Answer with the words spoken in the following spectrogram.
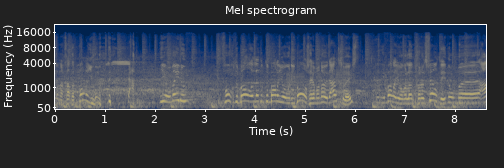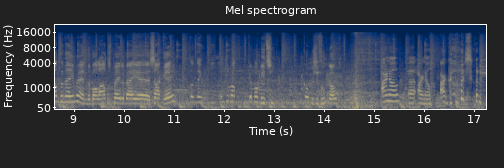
En dan gaat de ballenjongen, ja, die wil meedoen. Volg de bal let op de ballenjongen. Die bal is helemaal nooit uit geweest. En die ballenjongen loopt gewoon het veld in om eh, aan te nemen en de bal aan te spelen bij Zagré. Dan denk weet je wat, ik heb ambitie. Koop eens je voetnoot. Arno, eh, Arno, Arco, sorry.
